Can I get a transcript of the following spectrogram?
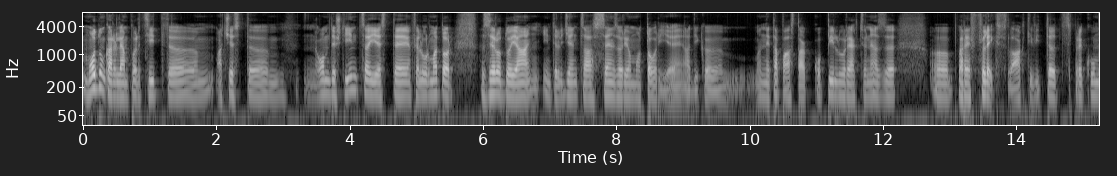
modul în care le-a împărțit uh, acest uh, om de știință este în felul următor. 0-2 ani, inteligența senzorio-motorie, adică în etapa asta copilul reacționează reflex la activități precum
